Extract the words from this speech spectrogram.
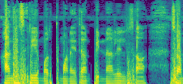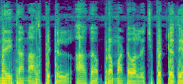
அந்த சிறிய மருத்துவமனை தான் பின்னாளில் ச சமதிதான் ஹாஸ்பிட்டல் ஆக பிரம்மாண்ட வளர்ச்சி பெற்றது.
